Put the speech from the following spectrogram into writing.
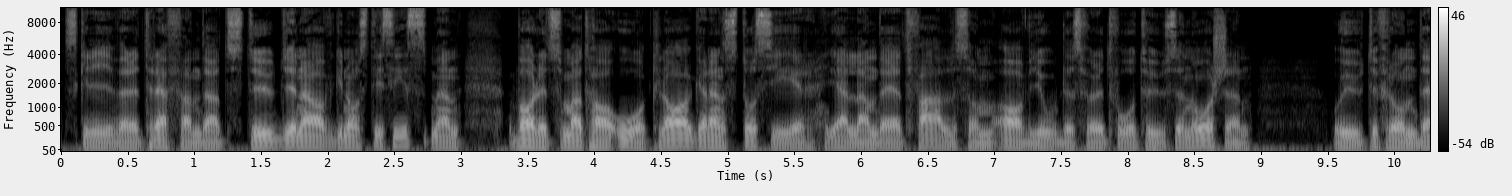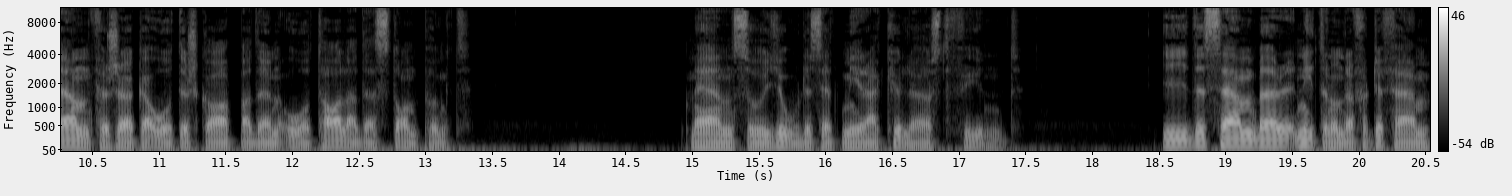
skriver träffande att studierna av gnosticismen varit som att ha åklagarens dossier gällande ett fall som avgjordes för 2000 år sedan och utifrån den försöka återskapa den åtalades ståndpunkt. Men så gjordes ett mirakulöst fynd. I december 1945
